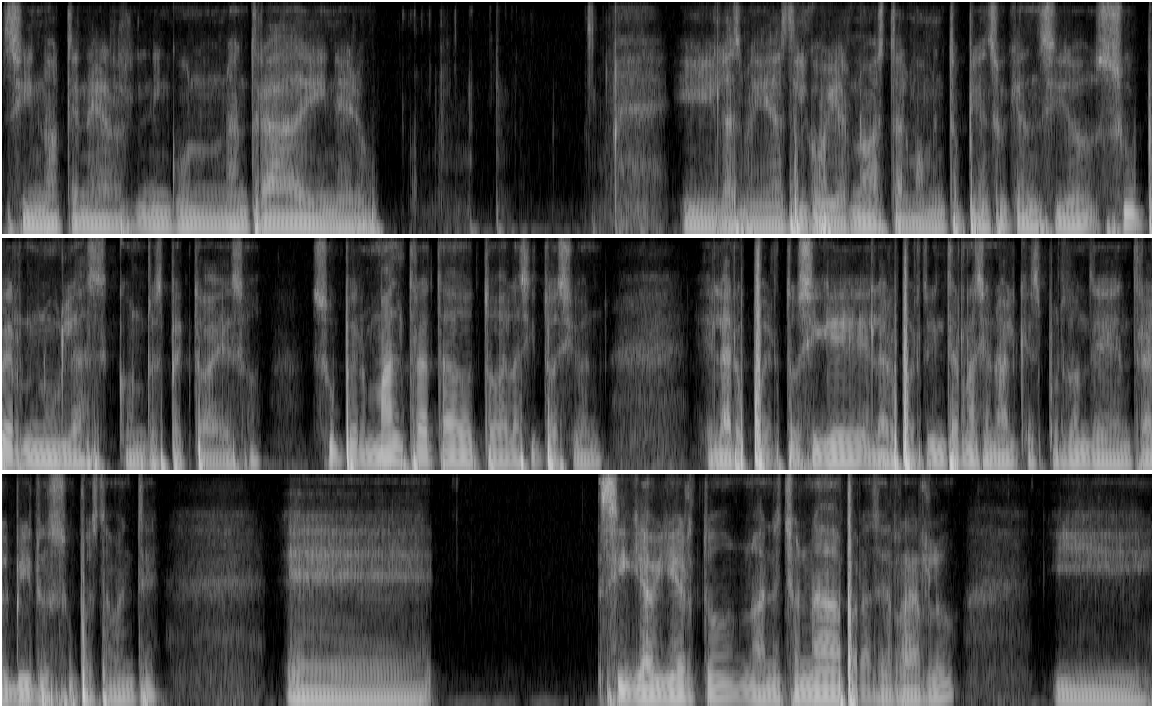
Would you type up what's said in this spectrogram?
sin no tener ninguna entrada de dinero y las medidas del gobierno hasta el momento pienso que han sido súper nulas con respecto a eso. súper maltratado toda la situación. El aeropuerto sigue, el aeropuerto internacional, que es por donde entra el virus supuestamente, eh, sigue abierto, no han hecho nada para cerrarlo y,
